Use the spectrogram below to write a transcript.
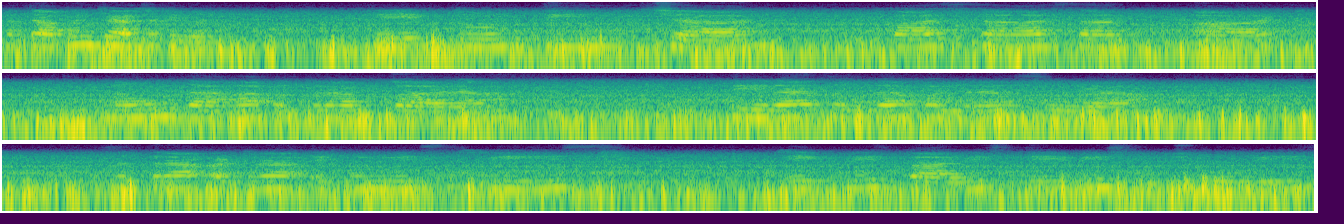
आता आपण चारचा टेबल एक दोन तीन चार पाच सहा सात आठ नऊ दहा अकरा बारा तेरा चौदा पंधरा सोळा सतरा अठरा एकोणीस वीस एकवीस बावीस तेवीस चोवीस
